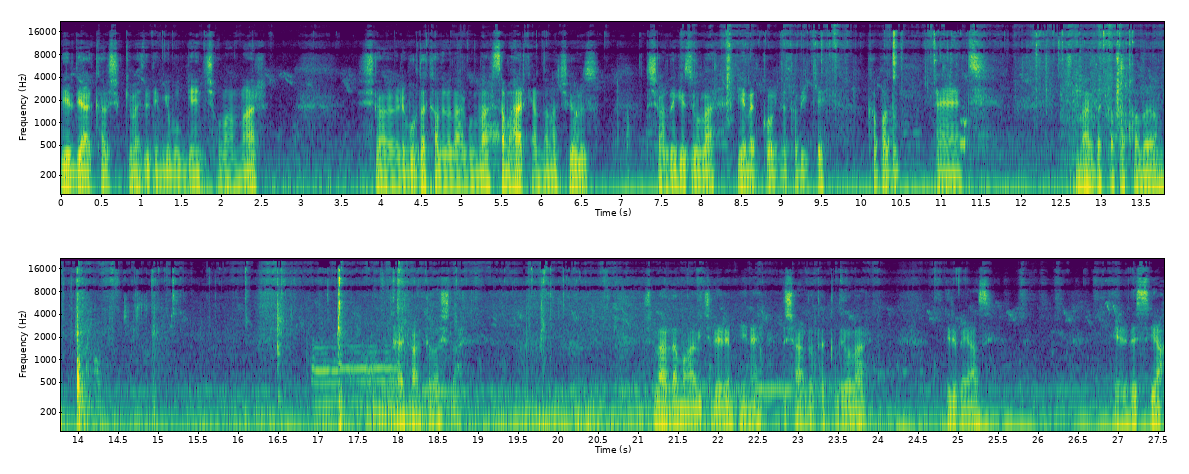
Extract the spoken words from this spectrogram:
bir diğer karışık kümes. Dediğim gibi bu genç olanlar. Şöyle burada kalıyorlar bunlar. Sabah erkenden açıyoruz. Dışarıda geziyorlar. Yemek koyunca tabii ki kapadım. Evet. Şunları da kapatalım. Evet arkadaşlar. Şunlar da mavicilerim yine dışarıda takılıyorlar. Biri beyaz, diğeri de siyah.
